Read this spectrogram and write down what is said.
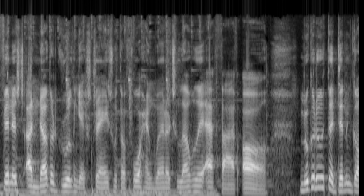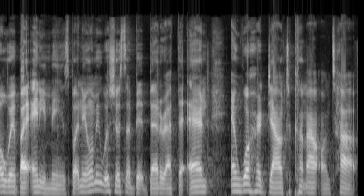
finished another grueling exchange with a forehand winner to level it at 5 all. Muguruza didn't go away by any means, but Naomi was just a bit better at the end and wore her down to come out on top.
